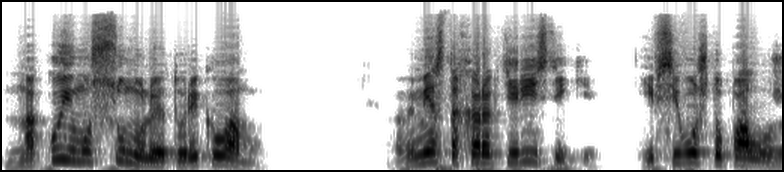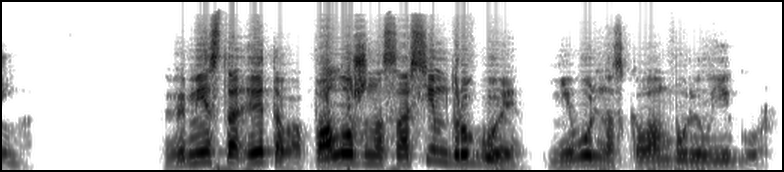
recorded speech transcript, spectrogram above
На кой ему сунули эту рекламу? Вместо характеристики и всего, что положено. Вместо этого положено совсем другое, невольно скаламбурил Егор.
